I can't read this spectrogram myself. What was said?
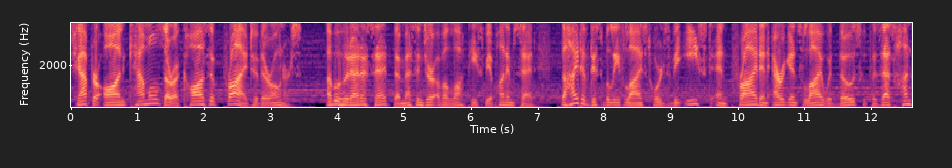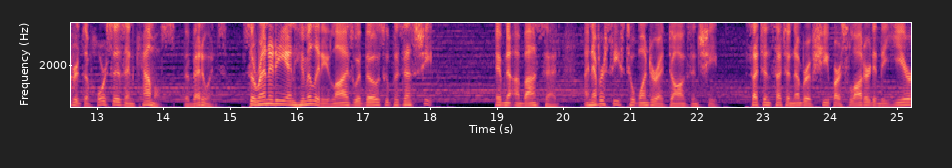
Chapter on Camels are a cause of pride to their owners. Abu Huraira said, The Messenger of Allah, peace be upon him, said, the height of disbelief lies towards the east, and pride and arrogance lie with those who possess hundreds of horses and camels, the Bedouins. Serenity and humility lies with those who possess sheep. Ibn Abbas said, I never cease to wonder at dogs and sheep. Such and such a number of sheep are slaughtered in the year,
